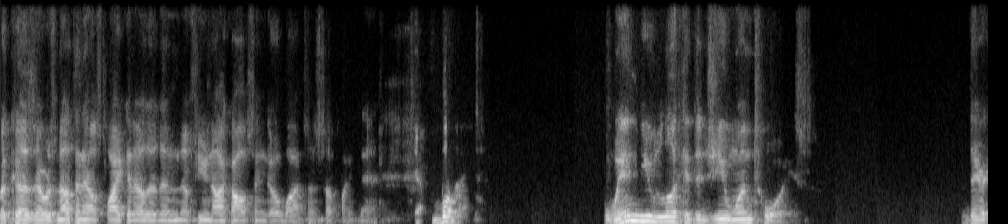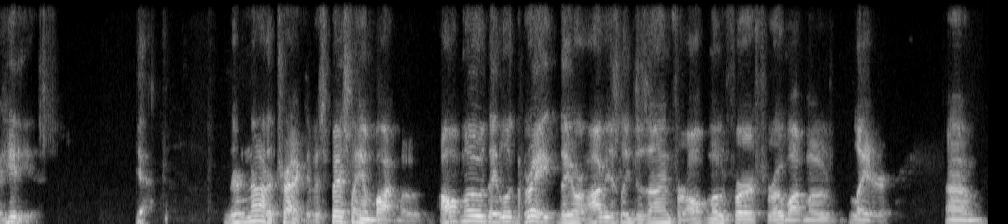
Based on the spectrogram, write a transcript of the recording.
because there was nothing else like it other than a few knockoffs and GoBots and stuff like that. Yeah. But when you look at the G1 toys, they're hideous. Yeah. They're not attractive, especially in bot mode. Alt mode, they look great. They are obviously designed for alt mode first, robot mode later. Um,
